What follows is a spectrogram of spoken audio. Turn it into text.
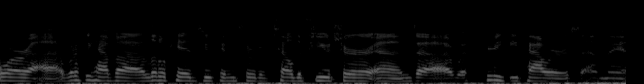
or uh, what if we have uh, little kids who can sort of tell the future and uh, with creepy powers and then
